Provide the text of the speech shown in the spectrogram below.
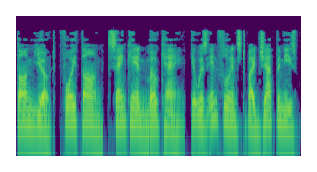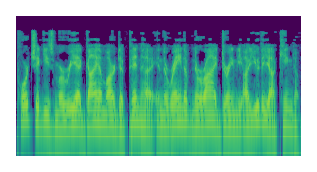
Thong Yot, Phoi Thong, Sangkayan Mo Kang. It was influenced by Japanese Portuguese Maria Guiomar de Pinha in the reign of Narai during the Ayutthaya kingdom.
